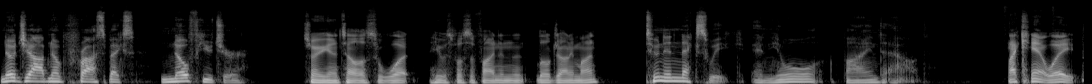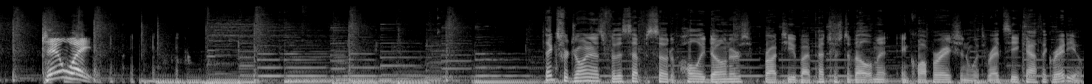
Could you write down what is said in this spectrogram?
no job, no prospects, no future. So, are you going to tell us what he was supposed to find in the Little Johnny mine? Tune in next week and you'll find out. I can't wait. Can't wait. Thanks for joining us for this episode of Holy Donors, brought to you by Petrus Development in cooperation with Red Sea Catholic Radio.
